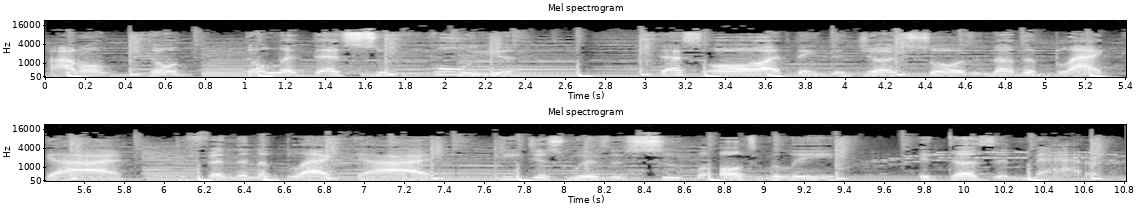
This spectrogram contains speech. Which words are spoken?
I don't don't don't let that suit fool you. That's all I think the judge saw is another black guy defending a black guy. He just wears a suit, but ultimately it doesn't matter.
